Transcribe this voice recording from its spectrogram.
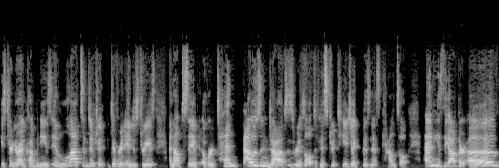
He's turned around companies in lots of different, different industries and helped save over 10,000 jobs as a result of his strategic business counsel. And he's the author of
